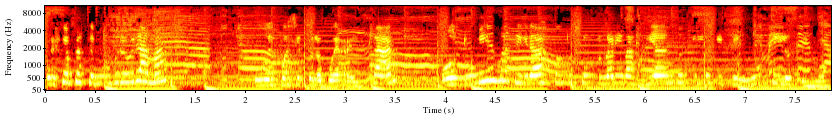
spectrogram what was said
Por ejemplo, este es un programa, tú después esto lo puedes revisar o tú misma te grabas con tu celular y vas viendo qué es lo que te gusta y lo que no.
